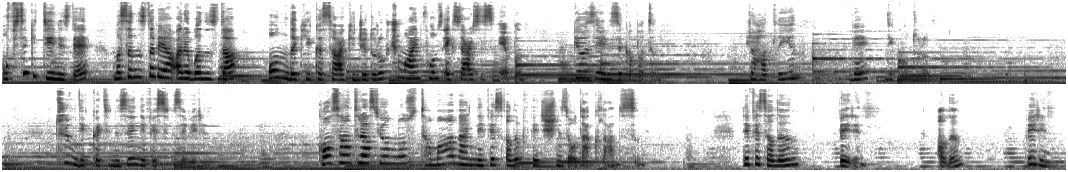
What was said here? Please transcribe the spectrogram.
Ofise gittiğinizde masanızda veya arabanızda 10 dakika sakince durup şu mindfulness egzersizini yapın. Gözlerinizi kapatın. Rahatlayın ve dik oturun. Tüm dikkatinizi nefesinize verin. Konsantrasyonunuz tamamen nefes alıp verişinize odaklansın. Nefes alın, verin. Alın, verin.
